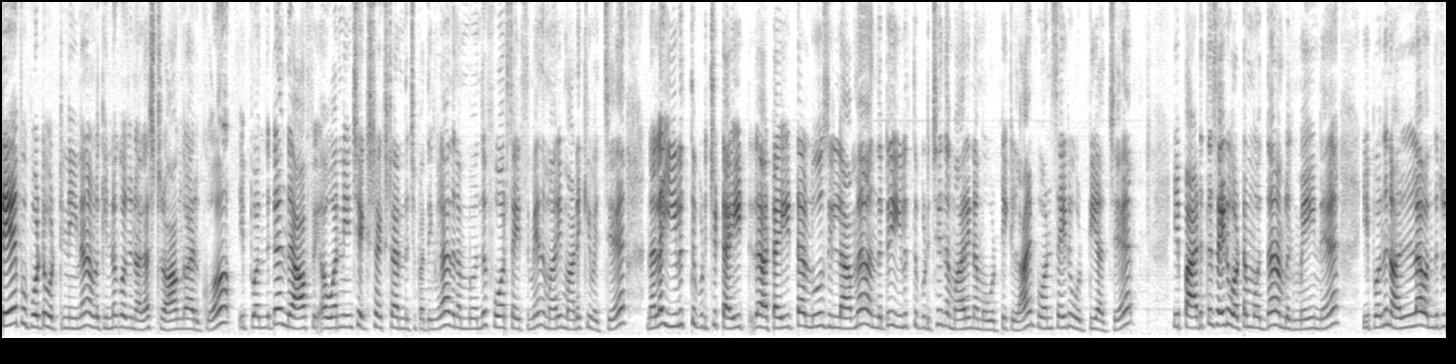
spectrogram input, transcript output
டேப்பு போட்டு ஒட்டினீங்கன்னா நம்மளுக்கு இன்னும் கொஞ்சம் நல்லா ஸ்ட்ராங்காக இருக்கும். இப்போ வந்துட்டு அந்த half one inch extra extra இருந்துச்சு பார்த்தீங்களா அதை நம்ம வந்து ஃபோர் சைட்ஸுமே இந்த மாதிரி மடக்கி வச்சு நல்லா இழுத்து பிடிச்சி டைட்டாக டைட்டாக லூஸ் இல்லாமல் வந்துட்டு இழுத்து பிடிச்சி இந்த மாதிரி நம்ம ஒட்டிக்கலாம். இப்போ ஒன் சைடு ஒட்டியாச்சு. இப்போ அடுத்த சைடு ஒட்டும் போது தான் நம்மளுக்கு மெயின் இப்போ வந்து நல்லா வந்துட்டு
